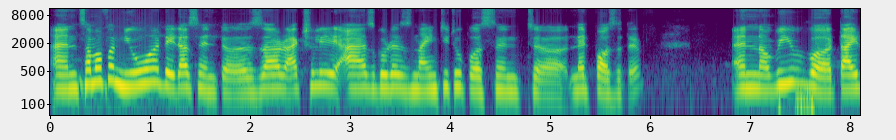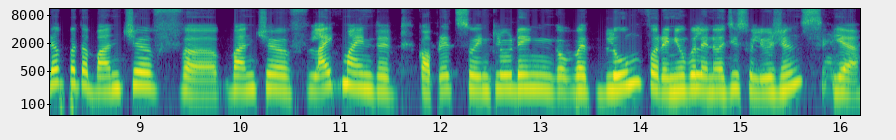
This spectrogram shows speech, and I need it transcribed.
And some of our newer data centers are actually as good as 92% uh, net positive. And uh, we've uh, tied up with a bunch of uh, bunch of like-minded corporates so including with bloom for renewable energy solutions. Yeah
